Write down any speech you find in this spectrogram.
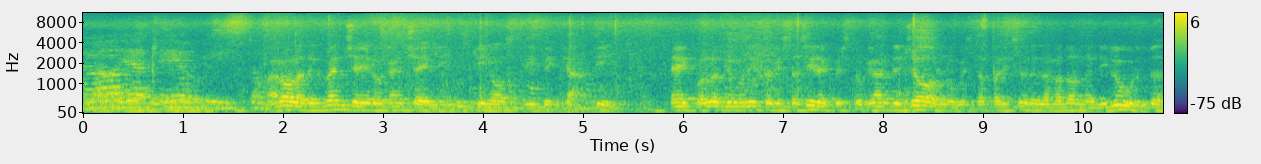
Gloria a Dio, Cristo. Parola del Vangelo cancelli tutti i nostri peccati. Ecco, allora abbiamo detto che stasera è questo grande giorno, questa apparizione della Madonna di Lourdes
